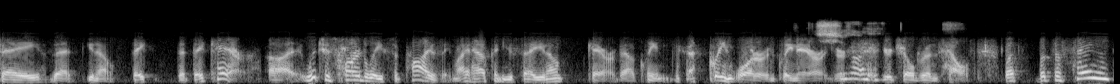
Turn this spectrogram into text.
say that you know they that they care, uh, which is hardly surprising, right? How can you say you don't care about clean clean water and clean air and your, sure. your children's health? But but the thing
